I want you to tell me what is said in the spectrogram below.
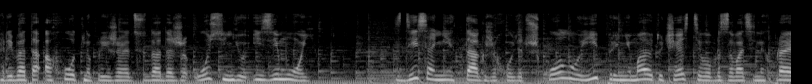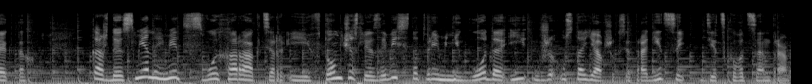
Ребята охотно приезжают сюда даже осенью и зимой. Здесь они также ходят в школу и принимают участие в образовательных проектах. Каждая смена имеет свой характер и в том числе зависит от времени года и уже устоявшихся традиций детского центра.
